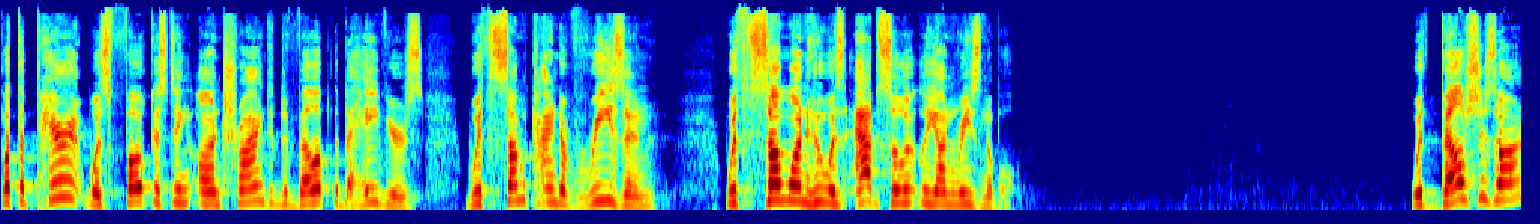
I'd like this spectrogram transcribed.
But the parent was focusing on trying to develop the behaviors with some kind of reason with someone who was absolutely unreasonable. With Belshazzar,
